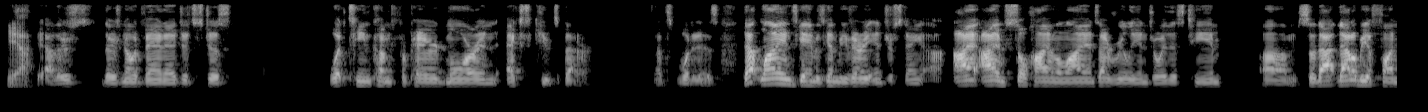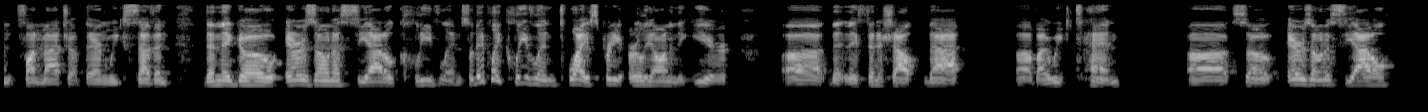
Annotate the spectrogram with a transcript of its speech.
Yeah. Yeah. There's, there's no advantage. It's just what team comes prepared more and executes better. That's what it is. That Lions game is going to be very interesting. I I am so high on the Lions. I really enjoy this team. Um, so that that'll be a fun fun matchup there in Week Seven. Then they go Arizona, Seattle, Cleveland. So they play Cleveland twice, pretty early on in the year. Uh, they, they finish out that uh, by Week Ten. Uh, so Arizona, Seattle,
